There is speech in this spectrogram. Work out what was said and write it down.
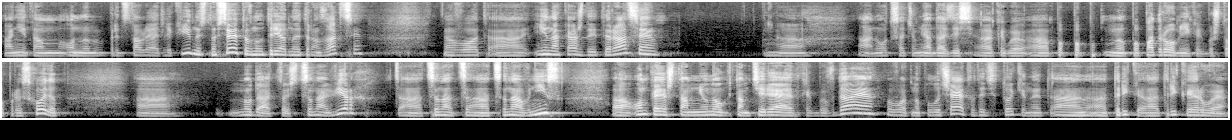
они там, он предоставляет ликвидность, но все это внутри одной транзакции. Вот, а, и на каждой итерации, э, а, ну вот, кстати, у меня, да, здесь э, как бы ну, поподробнее, как бы, что происходит. А, ну да, то есть цена вверх, цена, цена вниз – а, он, конечно, там немного там теряет как бы в DAE, вот, но получает вот эти токены 3, 3 КРВ.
